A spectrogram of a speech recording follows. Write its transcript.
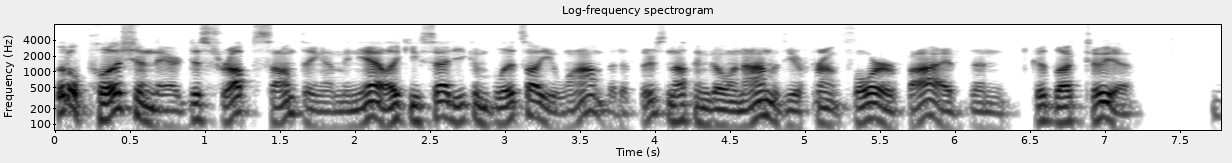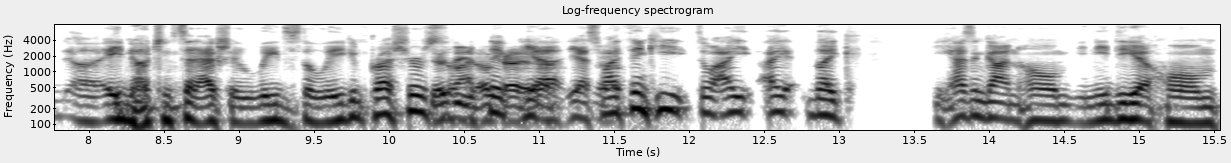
little push in there, disrupt something. I mean, yeah, like you said, you can blitz all you want, but if there's nothing going on with your front four or five, then good luck to you. Uh, Aidan Hutchinson actually leads the league in pressures. So I think, okay, yeah, yeah, yeah. So yeah. I think he, so I, I like, he hasn't gotten home. You need to get home.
